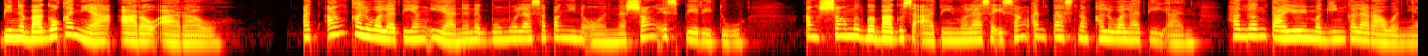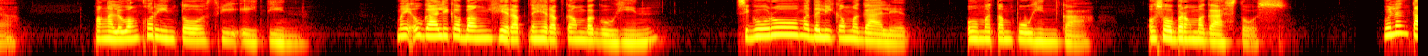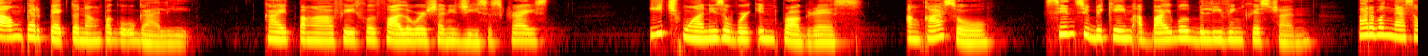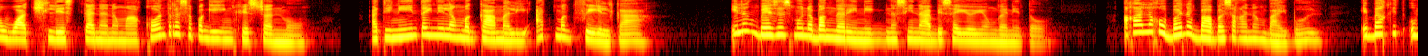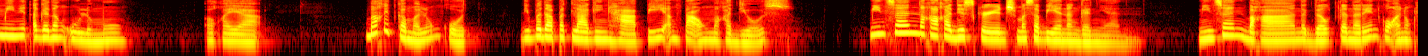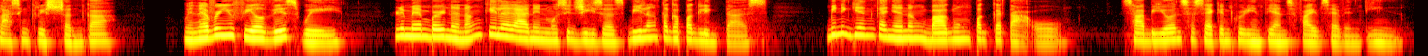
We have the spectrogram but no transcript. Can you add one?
Binabago kanya araw-araw. At ang kalwalatiang iyan na nagmumula sa Panginoon na siyang Espiritu, ang siyang magbabago sa atin mula sa isang antas ng kalwalatian hanggang tayo'y maging kalarawan niya. Pangalawang Korinto 3.18 May ugali ka bang hirap na hirap kang baguhin? Siguro madali kang magalit, o matampuhin ka, o sobrang magastos. Walang taong perpekto ng pag-uugali kahit pa nga faithful follower siya ni Jesus Christ. Each one is a work in progress. Ang kaso, since you became a Bible-believing Christian, para bang nasa watch list ka na ng mga kontra sa pagiging Christian mo at hinihintay nilang magkamali at mag-fail ka. Ilang beses mo na bang narinig na sinabi sa iyo yung ganito? Akala ko ba nagbabasa ka ng Bible? Eh bakit uminit agad ang ulo mo? O kaya, bakit ka malungkot? Di ba dapat laging happy ang taong makadiyos? Minsan nakaka-discourage masabihan ng ganyan. Minsan baka nag-doubt ka na rin kung anong klaseng Christian ka. Whenever you feel this way, remember na nang kilalanin mo si Jesus bilang tagapagligtas, binigyan ka niya ng bagong pagkatao. Sabi yon sa 2 Corinthians 5.17.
